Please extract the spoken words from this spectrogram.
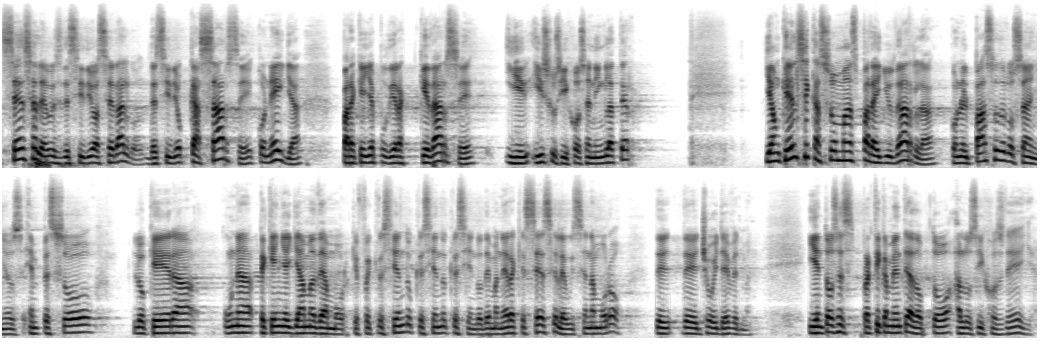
C.S. Lewis decidió hacer algo, decidió casarse con ella para que ella pudiera quedarse y, sus hijos en Inglaterra. Y aunque él se casó más para ayudarla, con el paso de los años empezó lo que era una pequeña llama de amor que fue creciendo, creciendo, creciendo, de manera que C.S. Lewis se enamoró de, de Joy Davidman. Y entonces prácticamente adoptó a los hijos de ella.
